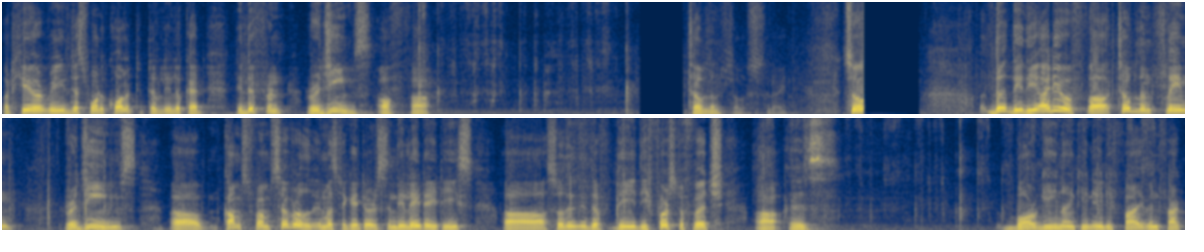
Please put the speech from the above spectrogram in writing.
but here we just want to qualitatively look at the different regimes of uh, turbulent flows right. So the, the, the idea of uh, turbulent flame regimes comes from several investigators in the late 80s uh, so the, the, the, the, first of which uh, is Borghi 1985 in fact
